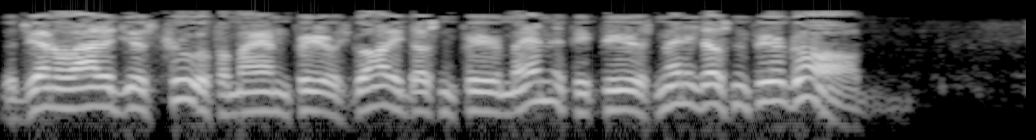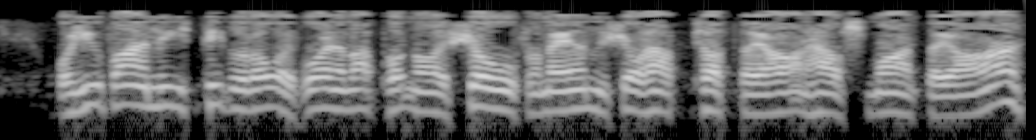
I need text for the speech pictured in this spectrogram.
The general adage is true. If a man fears God, he doesn't fear men. If he fears men, he doesn't fear God. When you find these people that are always worrying about putting on a show for men to show how tough they are and how smart they are,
